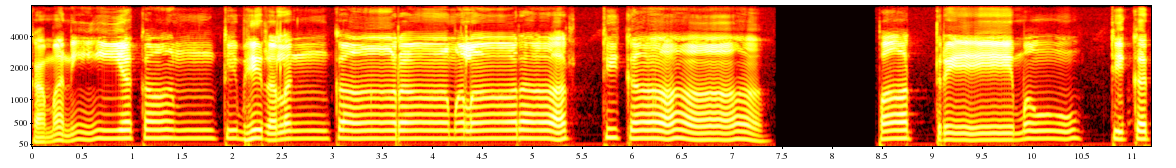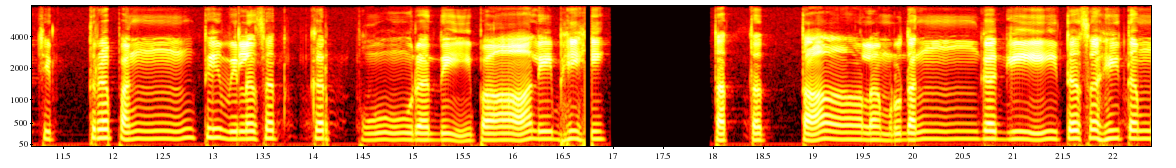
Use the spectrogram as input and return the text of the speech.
कमनीयकान्तिभिरलङ्कारामलारार्तिका पात्रे मौक्तिकचित्रपङ्क्तिविलसत्कर्पूरदीपालिभिः। तत्तत्तालमृदङ्गगीतसहितम्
